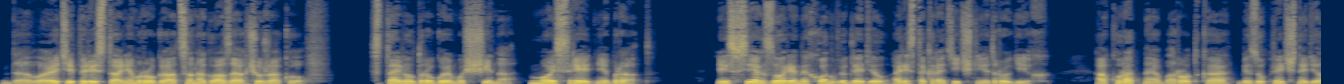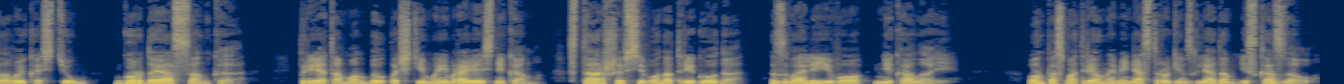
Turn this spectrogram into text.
«Давайте перестанем ругаться на глазах чужаков», — ставил другой мужчина, мой средний брат. Из всех Зориных он выглядел аристократичнее других. Аккуратная оборотка, безупречный деловой костюм, гордая осанка. При этом он был почти моим ровесником, старше всего на три года. Звали его Николай. Он посмотрел на меня строгим взглядом и сказал.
